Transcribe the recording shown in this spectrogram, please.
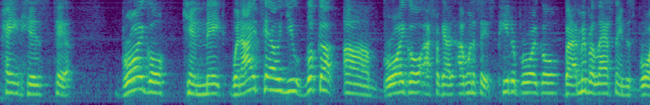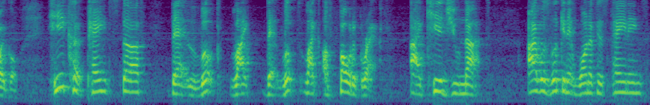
paint his tail. Bruegel can make, when I tell you, look up um, Bruegel, I forgot, I want to say it's Peter Bruegel, but I remember last name is Bruegel. He could paint stuff that looked like, that looked like a photograph. I kid you not. I was looking at one of his paintings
